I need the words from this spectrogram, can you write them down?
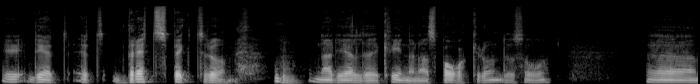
det är ett, ett brett spektrum mm. när det gäller kvinnornas bakgrund och så. Eh,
